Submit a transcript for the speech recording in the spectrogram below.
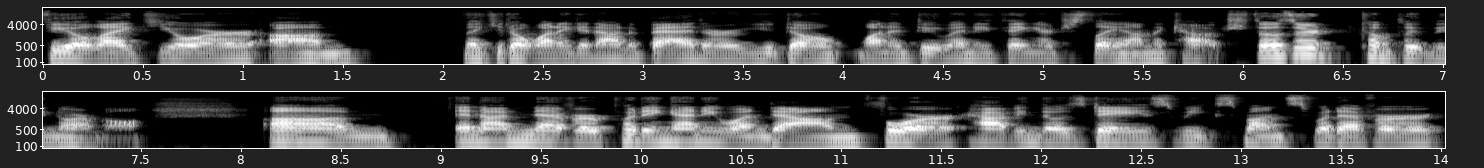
feel like you're um like you don't want to get out of bed or you don't want to do anything or just lay on the couch. Those are completely normal. Um and i'm never putting anyone down for having those days weeks months whatever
